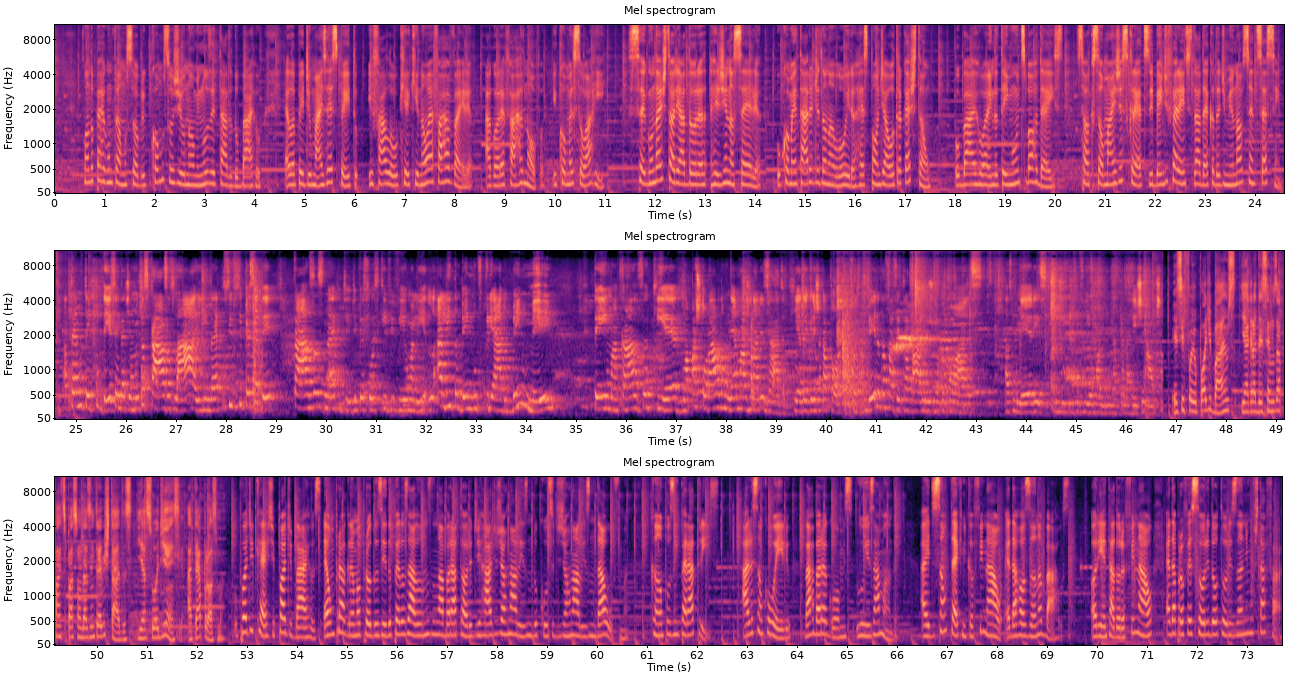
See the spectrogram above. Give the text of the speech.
Quando perguntamos sobre como surgiu o nome inusitado do bairro, ela pediu mais respeito e falou que aqui não é farra velha, agora é farra nova, e começou a rir. Segundo a historiadora Regina Célia, o comentário de Dona Loira responde a outra questão. O bairro ainda tem muitos bordéis, só que são mais discretos e bem diferentes da década de 1960. Até um tempo desse ainda tinha muitas casas lá e ainda é possível se perceber casas né, de, de pessoas que viviam ali. Ali também, no criado bem no meio, tem uma casa que é uma pastoral da mulher marginalizada, que é da Igreja Católica. Foi as primeiras a fazer trabalho junto com as, as mulheres que viviam ali naquela região. Esse foi o Pod Bairros e agradecemos a participação das entrevistadas e a sua audiência. Até a próxima. O podcast Pod Bairros é um programa produzido pelos alunos no Laboratório de Rádio Jornalismo do curso de jornalismo da UFMA, Campus Imperatriz. Alisson Coelho, Bárbara Gomes, Luiz Amanda. A edição técnica final é da Rosana Barros. Orientadora final é da professora e doutora Isane Mustafa.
